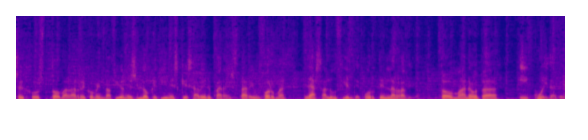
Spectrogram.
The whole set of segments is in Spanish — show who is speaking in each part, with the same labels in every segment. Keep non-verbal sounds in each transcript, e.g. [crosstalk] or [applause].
Speaker 1: consejos, todas las recomendaciones, lo que tienes que saber para estar en forma, la salud y el deporte en la radio. Toma nota y cuídate.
